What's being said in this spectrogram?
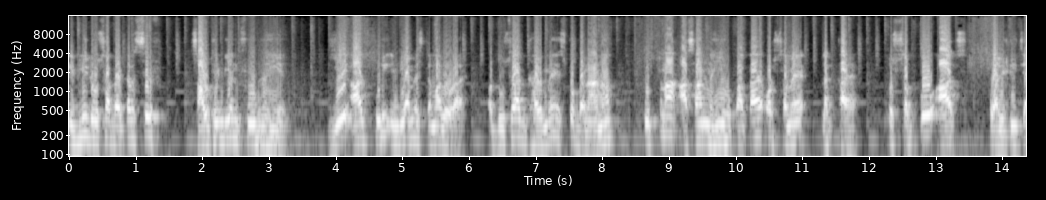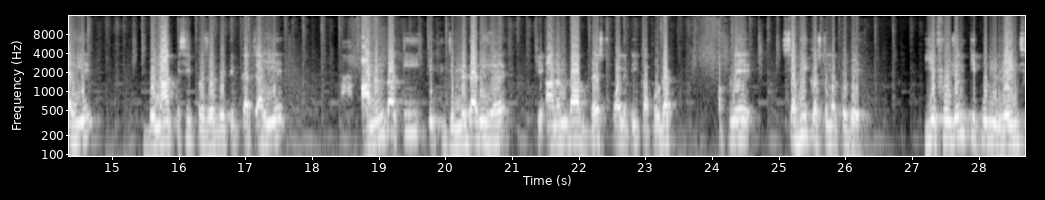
इडली, डोसा बैटर सिर्फ़ साउथ इंडियन फ़ूड नहीं है। ये आज पूरी इंडिया में इस्तेमाल हो रहा है। और दूसरा, घर में इसको बनाना उतना आसान नहीं हो पाता है और समय लगता है। तो सबको आज क्वालिटी चाहिए, बिना किसी प्रिजर्वेटिव का चाहिए। आनंदा की एक ज़िम्मेदारी है कि आनंदा बेस्ट क्वालिटी का प्रोडक्ट अपने सभी कस्टमर को दे। ये फ्रोजन की पूरी रेंज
